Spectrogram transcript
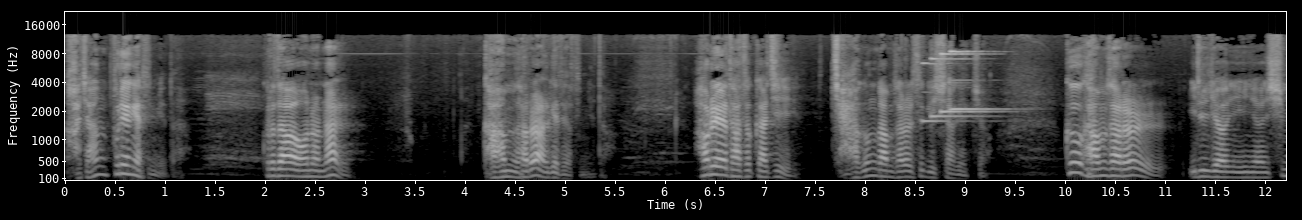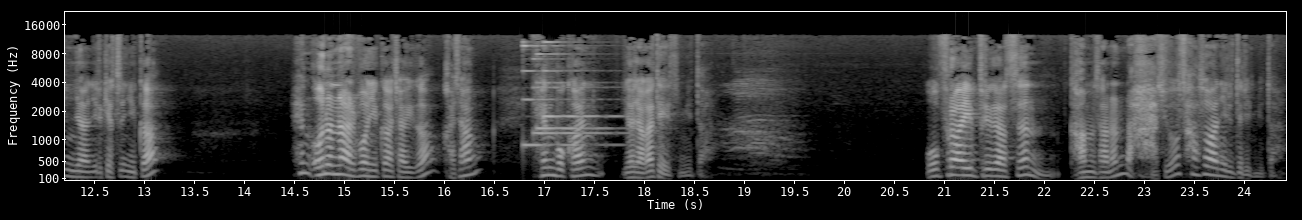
가장 불행했습니다. 그러다 어느 날 감사를 알게 되었습니다. 하루에 다섯 가지 작은 감사를 쓰기 시작했죠. 그 감사를 1년, 2년, 10년 이렇게 쓰니까 어느 날 보니까 자기가 가장 행복한 여자가 되어 있습니다. 오프라이 프리가 쓴 감사는 아주 사소한 일들입니다.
